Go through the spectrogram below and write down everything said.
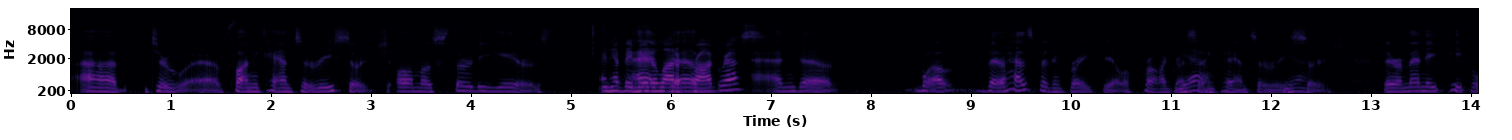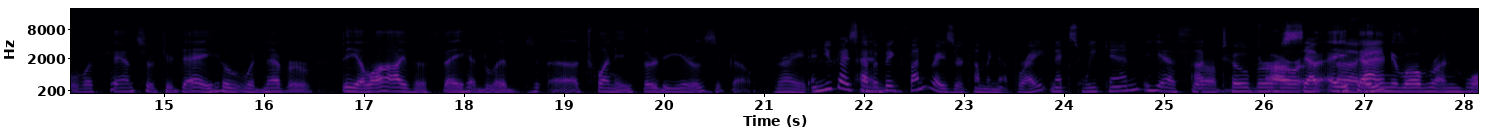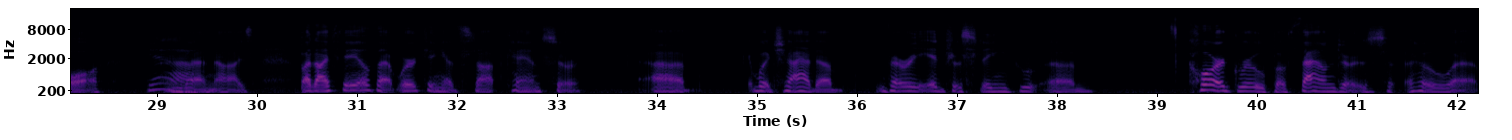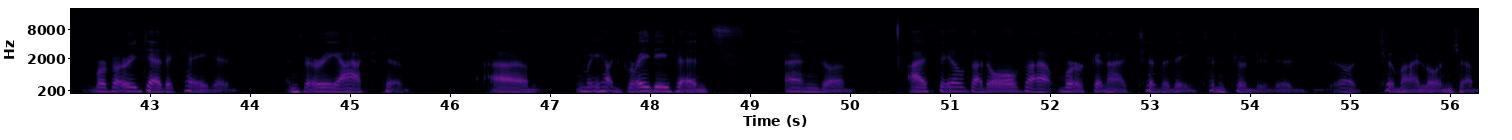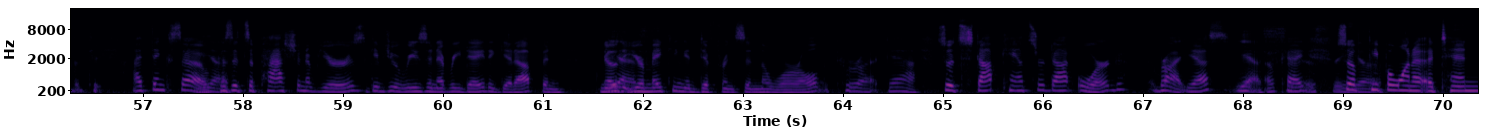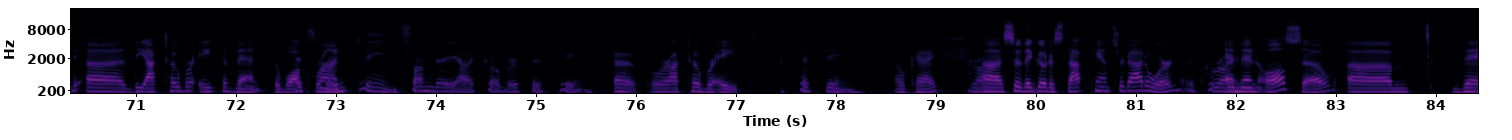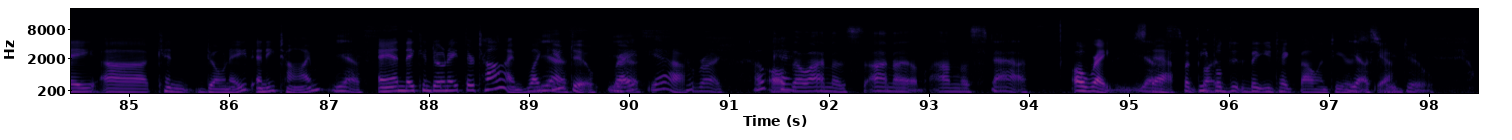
uh, to uh, fund cancer research, almost 30 years. and have they made a and, lot of uh, progress? And uh, well, there has been a great deal of progress Yeah. in cancer research. there are many people with cancer today who would never be alive if they had lived uh, 20, 30 years ago. Right. And you guys have a big fundraiser coming up, right? Next weekend? Yes, uh, October our sev- eighth uh, 8th? annual run walk. in Yeah. Van Nuys. But I feel that working at Stop Cancer, uh, which had a very interesting gr- um, core group of founders who uh, were very dedicated and very active. Um, we had great events, and uh, I feel that all that work and activity contributed uh, to my longevity. I think so because Yes. it's a passion of yours. Gives you a reason every day to get up and know that you're making a difference in the world. Correct. Yeah. So it's stopcancer.org. Right. Yes. Yes. Okay. the, so if uh, people want to attend uh, the October 8th event, the walk it's run, 15, Sunday, October 15. Uh, or October 8th. 15. Okay. Right. Uh, so they go to stopcancer.org. correct. And then also, um, they uh, can donate anytime. Yes. And they can donate their time like yes. you do, right? Yes. Yeah. Correct. Okay. Although I'm a, I'm a, on the staff. Oh, right, staff. Yes, But people but- do. But you take volunteers. Yes, yeah. we do.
